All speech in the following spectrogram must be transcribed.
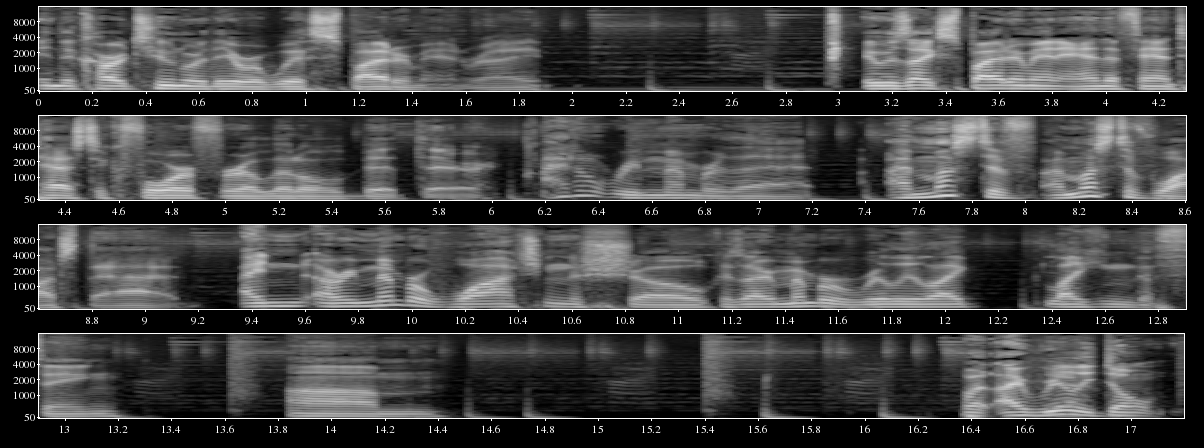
in the cartoon where they were with Spider Man, right? It was like Spider Man and the Fantastic Four for a little bit there. I don't remember that. I must have. I must have watched that. I, I remember watching the show because I remember really like liking the thing, um, but I really Yeah. don't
